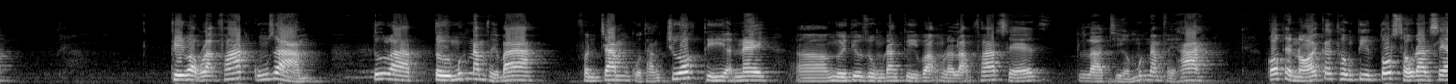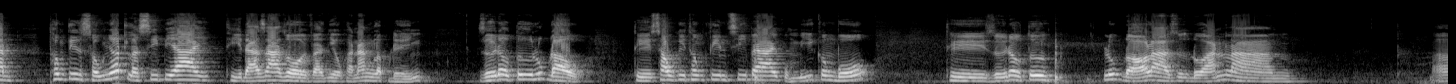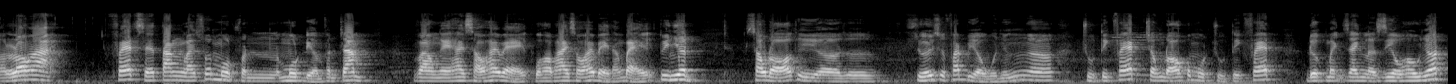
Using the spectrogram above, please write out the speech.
Kỳ vọng lạm phát cũng giảm, tức là từ mức 5,3% của tháng trước thì hiện nay ờ, người tiêu dùng đang kỳ vọng là lạm phát sẽ là chỉ ở mức 5,2. Có thể nói các thông tin tốt xấu đan xen. Thông tin xấu nhất là CPI thì đã ra rồi và nhiều khả năng lập đỉnh. Giới đầu tư lúc đầu thì sau khi thông tin CPI của Mỹ công bố thì giới đầu tư lúc đó là dự đoán là uh, lo ngại Fed sẽ tăng lãi suất 1 phần 1 điểm phần trăm vào ngày 26 27 của họp 26 27 tháng 7. Tuy nhiên, sau đó thì ờ, dưới sự phát biểu của những ờ, chủ tịch Fed trong đó có một chủ tịch Fed được mệnh danh là diều hâu nhất.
